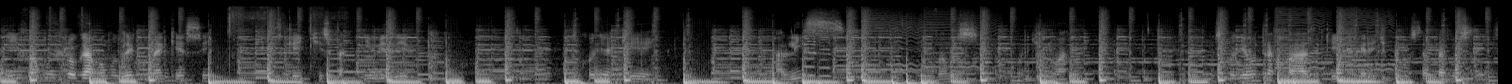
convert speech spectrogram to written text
E vamos jogar, vamos ver como é que é esse skatista invisível. Vou escolher aqui Alice fase aqui diferente para mostrar para vocês.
